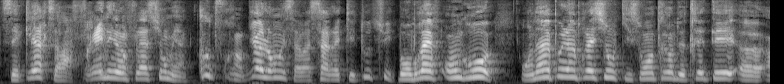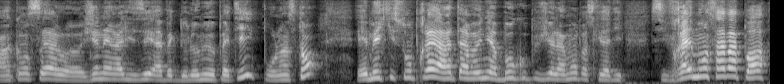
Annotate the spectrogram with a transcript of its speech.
c'est clair que ça va freiner l'inflation, mais un coup de frein violent et ça va s'arrêter tout de suite. Bon bref, en gros, on a un peu l'impression qu'ils sont en train de traiter euh, un cancer euh, généralisé avec de l'homéopathie pour l'instant, et mais qui sont prêts à intervenir beaucoup plus violemment parce qu'il a dit si vraiment ça va pas,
